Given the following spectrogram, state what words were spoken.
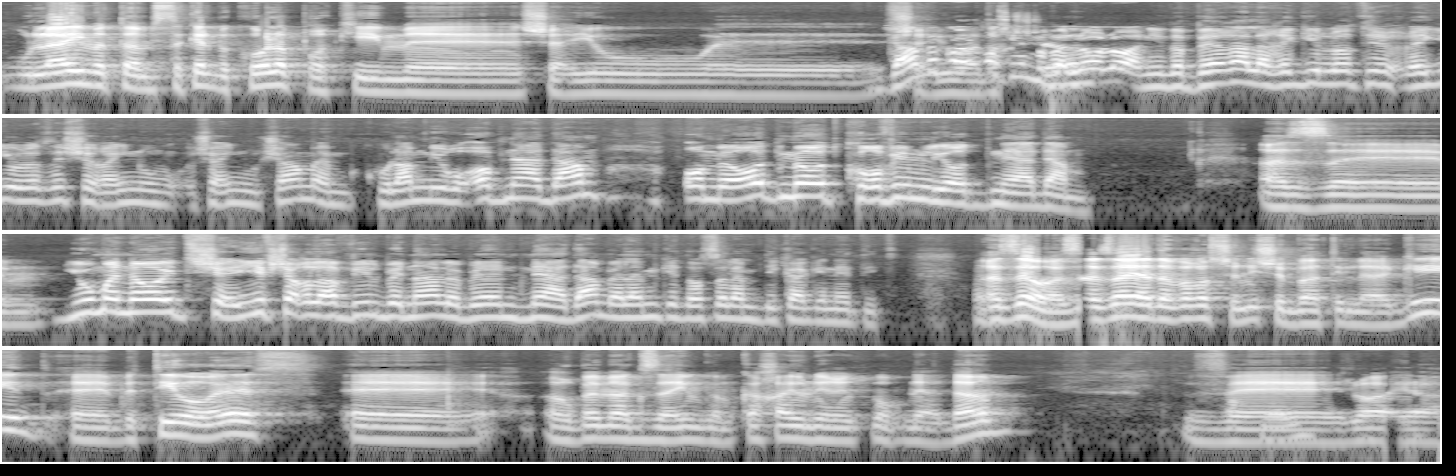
אולי אם אתה מסתכל בכל הפרקים uh, שהיו, uh, גם שהיו בכל הפרקים, אבל לא, לא, אני מדבר על הרגולות שראינו, שהיינו שם, הם כולם נראו או בני אדם, או מאוד מאוד קרובים להיות בני אדם. אז... יומנויד uh, שאי אפשר להבדיל בינם לבין בני אדם, אלא אם כן אתה עושה להם בדיקה גנטית. אז זהו, אז זה היה הדבר השני שבאתי להגיד, uh, ב-TOS uh, הרבה מהגזעים גם ככה היו נראים כמו בני אדם, ולא okay. היה...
